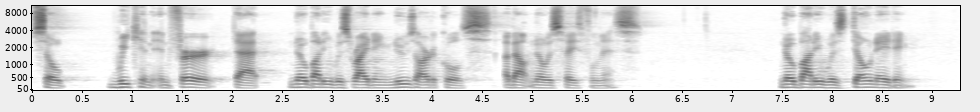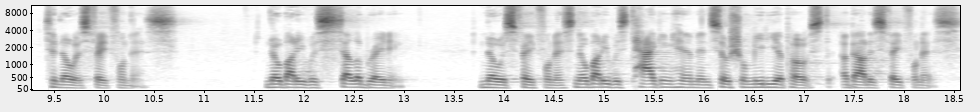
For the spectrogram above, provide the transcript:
So we can infer that nobody was writing news articles about Noah's faithfulness. Nobody was donating to Noah's faithfulness. Nobody was celebrating Noah's faithfulness. Nobody was tagging him in social media posts about his faithfulness.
